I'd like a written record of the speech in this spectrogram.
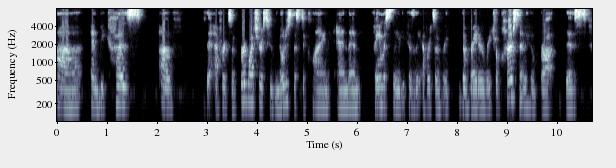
uh, and because of the efforts of birdwatchers who noticed this decline and then famously because of the efforts of the writer rachel carson who brought this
